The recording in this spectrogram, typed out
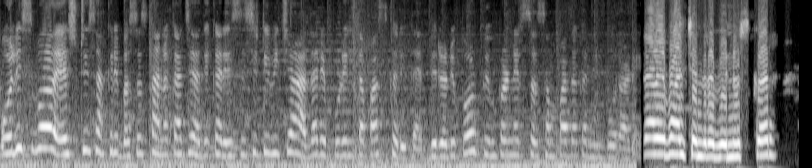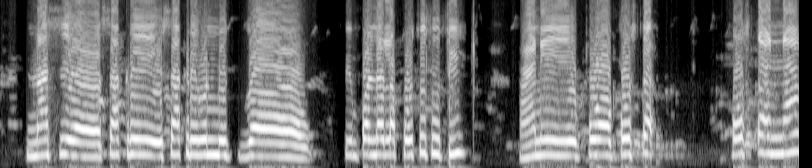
पोलीस व एस टी साक्री बसस्थानकाचे अधिकारी सीसीटीव्हीच्या आधारे पुढील तपास करीत आहेत. ब्युरो रिपोर्ट पिंपळनेरचा संपादक अनिल बोराडे. भालचंद्र बेनुसकर नाशिक साखरी साखरीहून मी पिंपळनेरला पोचत होती आणि पोचता पोचताना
